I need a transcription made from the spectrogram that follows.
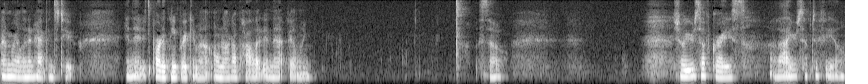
I'm real and it happens too and that it's part of me breaking my own autopilot in that feeling. So, show yourself grace, allow yourself to feel,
